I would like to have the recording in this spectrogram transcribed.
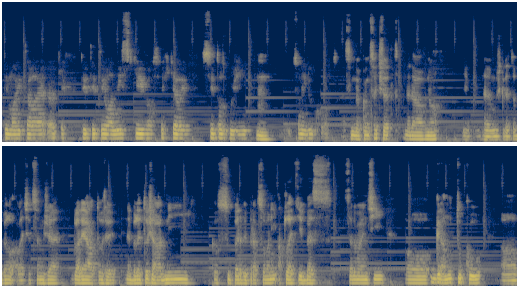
ty majitelé těch, ty, ty, ty lanisti vlastně chtěli si to zboží hmm. co nejdůl uchovat. Já jsem dokonce čet nedávno, nevím už kde to bylo, ale čet jsem, že gladiátoři nebyli to žádný jako super vypracovaný atleti bez sebemenší o gramu tuku a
